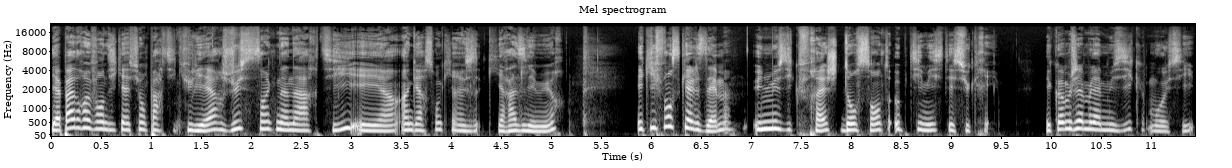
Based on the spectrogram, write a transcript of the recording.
Il n'y a pas de revendication particulière, juste cinq nanas arty et un, garçon qui, qui rase les murs, et qui font ce qu'elles aiment, une musique fraîche, dansante, optimiste et sucrée. Et comme j'aime la musique, moi aussi,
